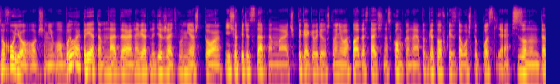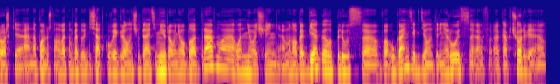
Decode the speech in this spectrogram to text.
ну, хуёво, в общем, ему было. При этом надо, наверное, держать в уме, что еще перед стартом э, Чептыгай говорил, что у него была достаточно скомканная подготовка из-за того, что после сезона на дорожке, напомню, что он в этом году десятку выиграл на чемпионате мира, у него была травма, он не очень много бегал, плюс э, в Уганде, где он тренируется, в Капчорве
